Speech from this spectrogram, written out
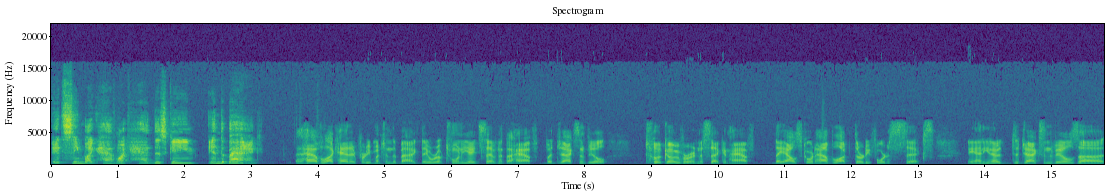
It seemed like Havelock had this game in the bag. Havelock had it pretty much in the bag. They were up 28-7 at the half, but Jacksonville took over in the second half. They outscored Havelock 34 to six, and you know the Jacksonville's uh,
